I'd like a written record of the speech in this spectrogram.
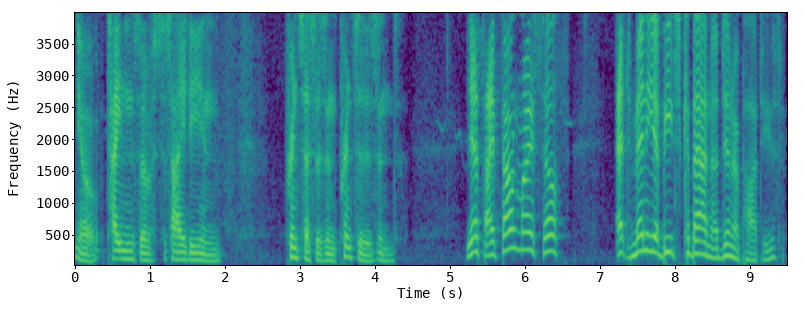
you know, titans of society and princesses and princes and. Yes, I found myself at many a beach cabana dinner parties.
